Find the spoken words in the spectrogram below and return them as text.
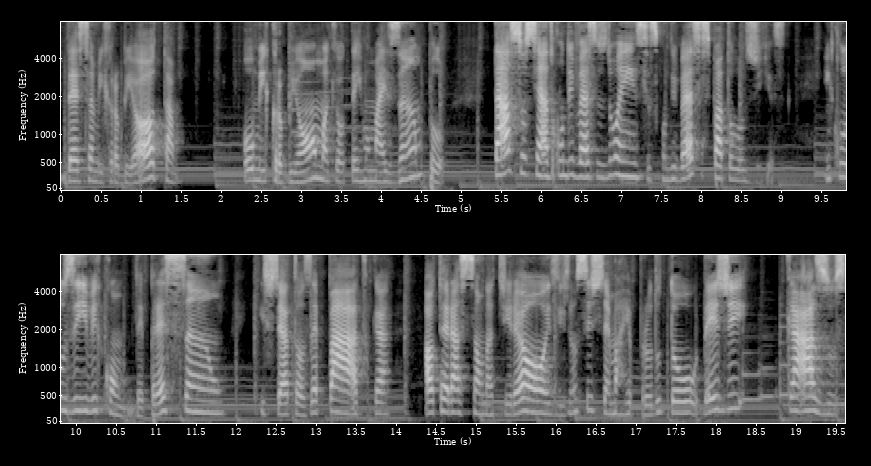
dessa microbiota, ou microbioma, que é o termo mais amplo, está associado com diversas doenças, com diversas patologias inclusive com depressão, esteatose hepática, alteração na tireoide, no sistema reprodutor, desde casos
